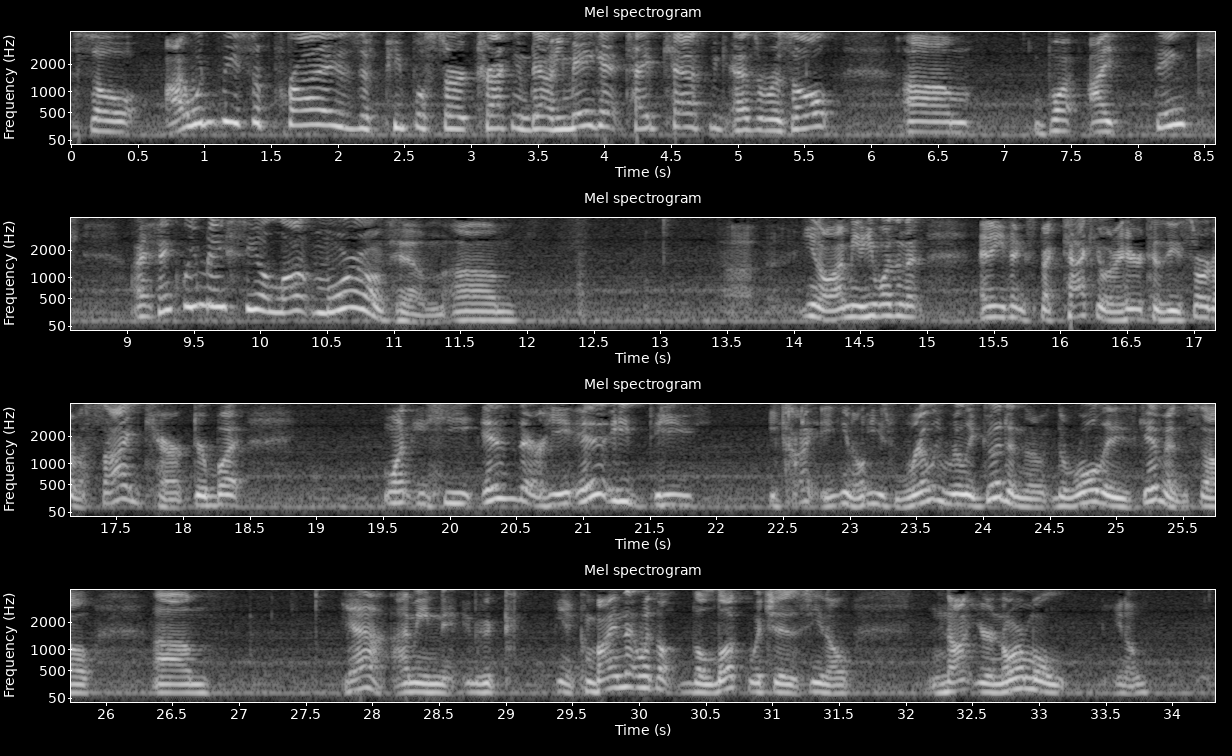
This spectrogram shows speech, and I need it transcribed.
So I wouldn't be surprised if people start tracking him down. He may get typecast as a result, um, but I think I think we may see a lot more of him. Um, you know, I mean, he wasn't anything spectacular here because he's sort of a side character, but when he is there, he is he he he kind you know he's really really good in the the role that he's given. So, um, yeah, I mean, you know, combine that with the look, which is you know not your normal you know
